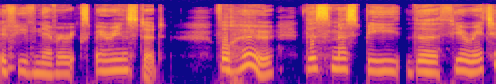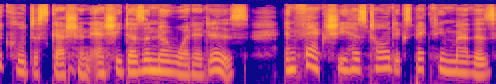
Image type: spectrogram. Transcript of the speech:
if you've never experienced it. For her, this must be the theoretical discussion as she doesn't know what it is. In fact, she has told expecting mothers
